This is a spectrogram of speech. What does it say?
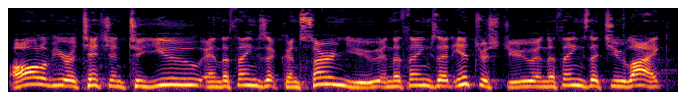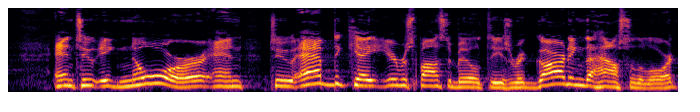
all of your attention to you and the things that concern you and the things that interest you and the things that you like and to ignore and to abdicate your responsibilities regarding the house of the Lord,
